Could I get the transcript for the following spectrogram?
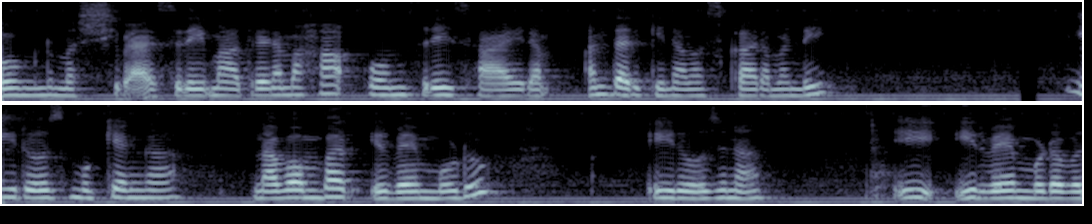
ఓం నమ శివాయ శ్రీ మాత్రే నమ. ఓం శ్రీ సాయిరం అందరికీ నమస్కారం అండి ఈరోజు ముఖ్యంగా నవంబర్ ఇరవై మూడు ఈ రోజున ఈ ఇరవై మూడవ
